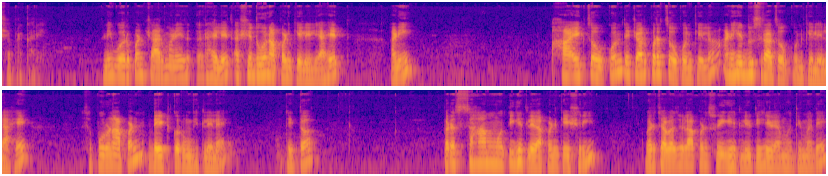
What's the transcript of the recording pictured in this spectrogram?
अशा प्रकारे. आणि वर पण चार मणे राहिलेत असे दोन आपण केलेले आहेत. आणि हा एक चौकोन त्याच्यावर परत चौकोन केलं आणि हे दुसरा चौकोन केलेला आहे. असं पूर्ण आपण देठ करून घेतलेलं आहे. तिथं परत सहा मोती घेतलेलं आपण केशरी. वरच्या बाजूला आपण सुई घेतली होती हिरव्या मोतीमध्ये.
